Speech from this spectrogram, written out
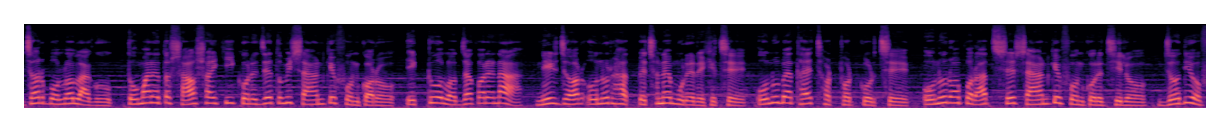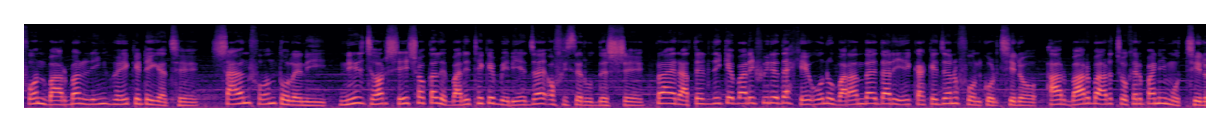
নির্ঝর বলল, লাগুক, তোমার এত সাহস হয় কি করে যে তুমি সায়নকে ফোন করো? একটুও লজ্জা করে না? নির্ঝর অনুর হাত পেছনে মুড়ে রেখেছে। অনু ব্যথায় ছটফট করছে। অনুর অপরাধ সে সায়নকে ফোন করেছিল, যদিও ফোন বারবার রিং হয়ে কেটে গেছে। সায়ন ফোন তোলেনি। নির্ঝর সেই সকালে বাড়ি থেকে বেরিয়ে যায় অফিসের উদ্দেশ্যে। প্রায় রাতের দিকে বাড়ি ফিরে দেখে অনু বারান্দায় দাঁড়িয়ে কাকে যেন ফোন করছিল, আর বারবার চোখের পানি মুছছিল।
